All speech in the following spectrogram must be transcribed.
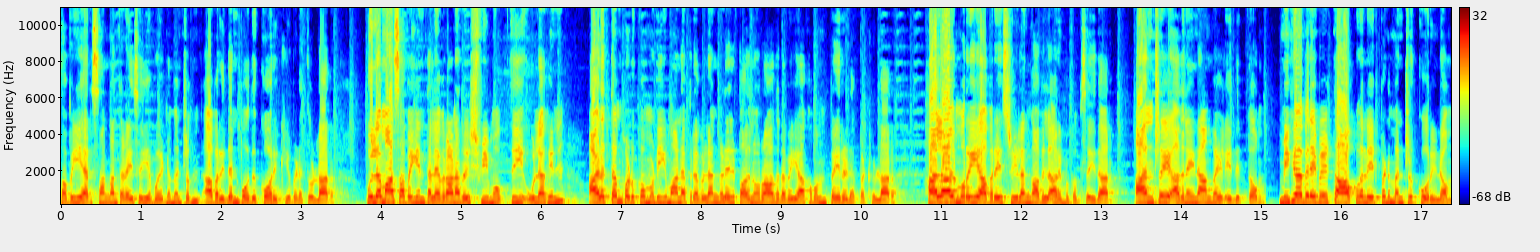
சபையை அரசாங்கம் தடை செய்ய வேண்டும் என்றும் அவர் இதன்போது கோரிக்கை விடுத்துள்ளார். உலமா சபையின் தலைவரான ரிஷ்வி முப்தி உலகில் அழுத்தம் கொடுக்க முடியுமான பிரபலங்களில் பதினோராவது தடவையாகவும் பெயரிடப்பட்டுள்ளார். ஹலால் முறையை அவரே ஸ்ரீலங்காவில் அறிமுகம் செய்தார். அன்றே அதனை நாங்கள் எதிர்த்தோம். மிக விரைவில் தாக்குதல் ஏற்படும் என்று கூறினோம்.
